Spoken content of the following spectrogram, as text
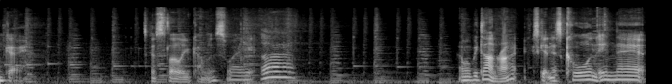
Okay. It's gonna slowly come this way. Uh, and we'll be done, right? He's getting his coolant in there.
